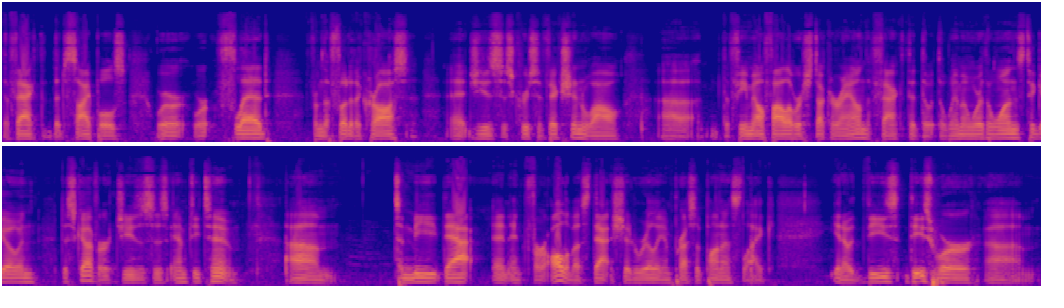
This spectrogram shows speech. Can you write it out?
the fact that the disciples were, were fled from the foot of the cross at Jesus' crucifixion while uh, the female followers stuck around, the fact that the, the, women were the ones to go and discover Jesus' empty tomb. Um, to me, that, and, and for all of us, that should really impress upon us like, you know, these, these were um,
